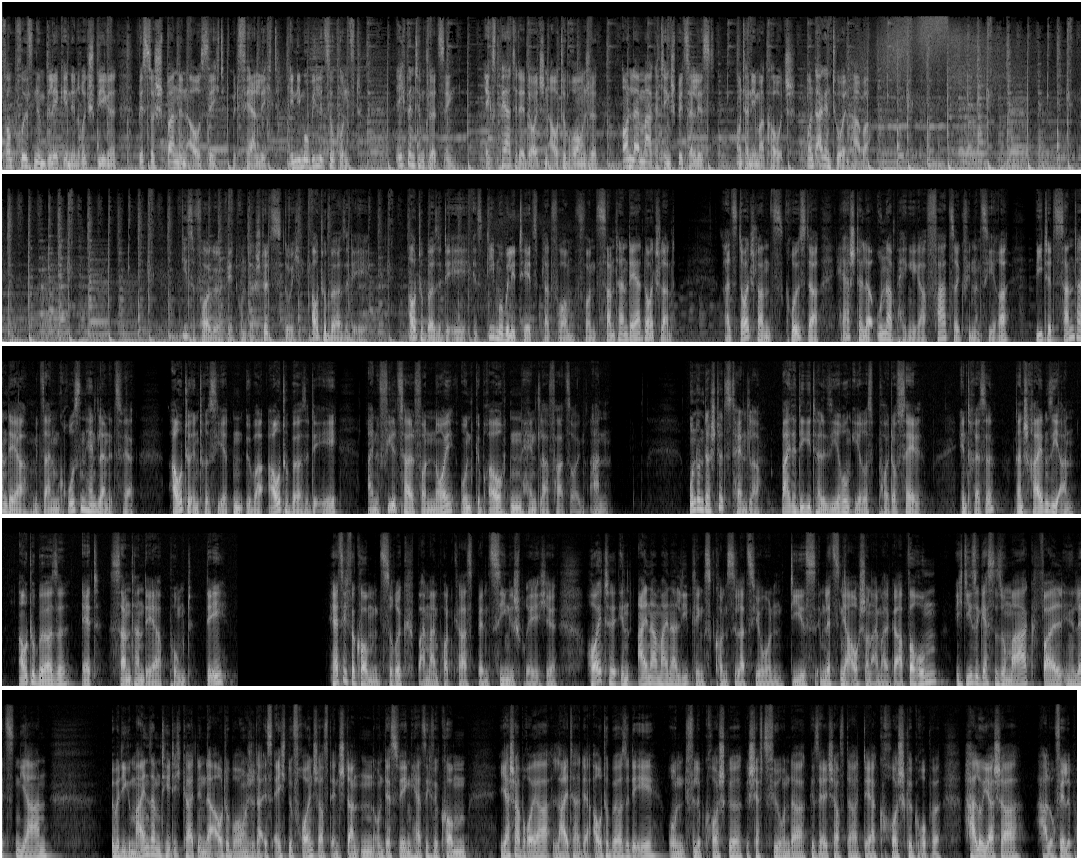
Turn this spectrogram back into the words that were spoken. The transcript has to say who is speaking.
Speaker 1: Vom prüfenden Blick in den Rückspiegel bis zur spannenden Aussicht mit Fernlicht in die mobile Zukunft. Ich bin Tim Klötzing, Experte der deutschen Autobranche, Online-Marketing-Spezialist, Unternehmercoach und Agenturinhaber. Diese Folge wird unterstützt durch autobörse.de. Autobörse.de ist die Mobilitätsplattform von Santander Deutschland. Als Deutschlands größter herstellerunabhängiger Fahrzeugfinanzierer bietet Santander mit seinem großen Händlernetzwerk Autointeressierten über autobörse.de eine Vielzahl von neu und gebrauchten Händlerfahrzeugen an. Und unterstützt Händler bei der Digitalisierung ihres Point of Sale. Interesse? Dann schreiben Sie an autobörse.santander.de Herzlich willkommen zurück bei meinem Podcast Benzingespräche. Heute in einer meiner Lieblingskonstellationen, die es im letzten Jahr auch schon einmal gab. Warum ich diese Gäste so mag? Weil in den letzten Jahren über die gemeinsamen Tätigkeiten in der Autobranche, da ist echt eine Freundschaft entstanden und deswegen herzlich willkommen Jascha Breuer, Leiter der Autobörse.de und Philipp Kroschke, geschäftsführender Gesellschafter der Kroschke Gruppe. Hallo Jascha, hallo Philipp.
